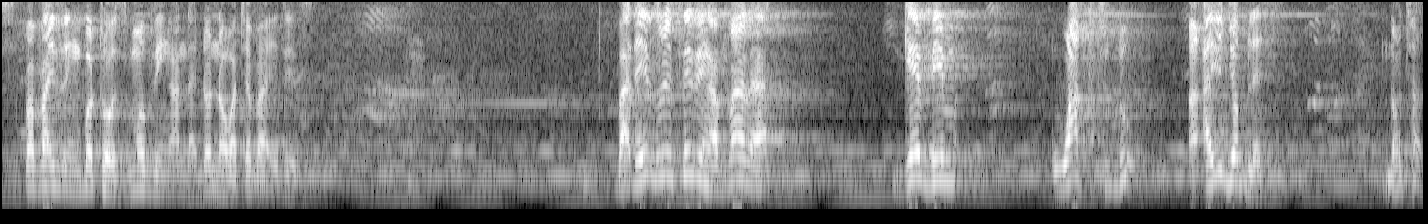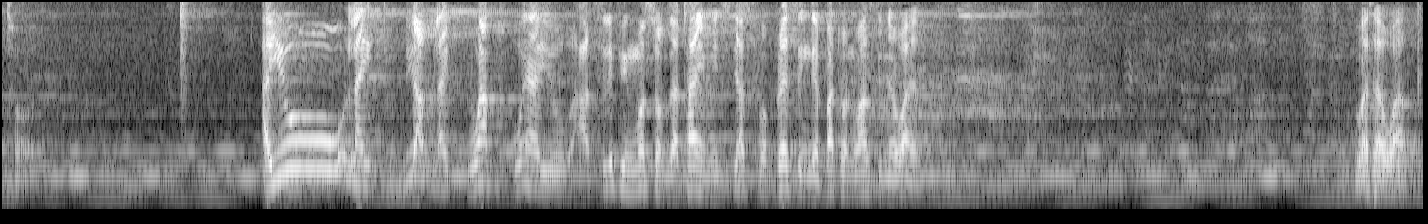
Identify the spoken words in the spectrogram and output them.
supervising bottles moving and I don't know whatever it is. But his receiving a father gave him work to do. Are you jobless? Not at all. Are you like, do you have like work where you are sleeping most of the time? It's just for pressing a button once in a while. What a work.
